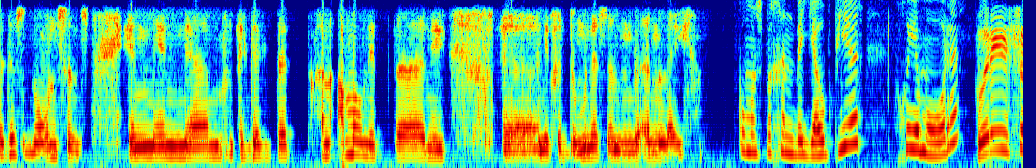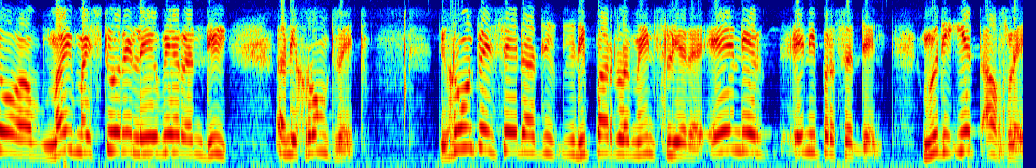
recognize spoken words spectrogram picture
dit is nonsens en en um, ek dink dit gaan almal net uh, in die uh, in die verdoemenis in in lê. Kom ons begin by jou Peer. Goeiemôre. Hoor hierso uh, my my storie lê weer in die in die grondwet. Die grondwet sê dat die, die parlementslede en die en die president moet die eed aflê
